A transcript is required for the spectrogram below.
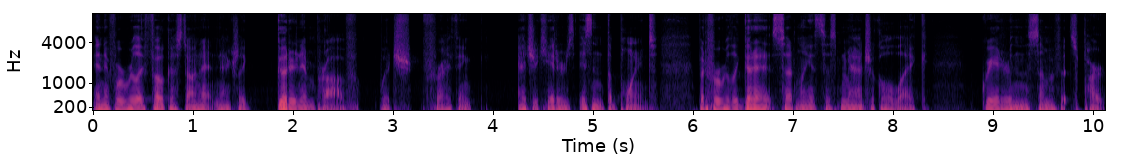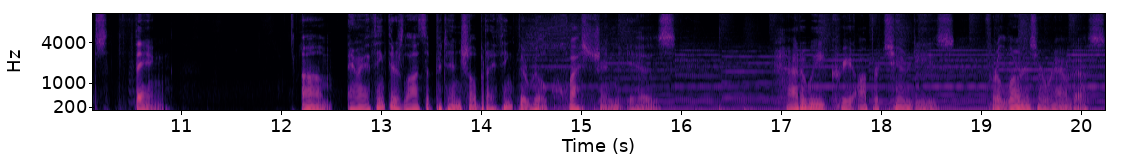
And if we're really focused on it and actually good at improv, which for I think educators isn't the point, but if we're really good at it, suddenly it's this magical, like greater than the sum of its parts thing. Um, anyway, I think there's lots of potential, but I think the real question is how do we create opportunities for learners around us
